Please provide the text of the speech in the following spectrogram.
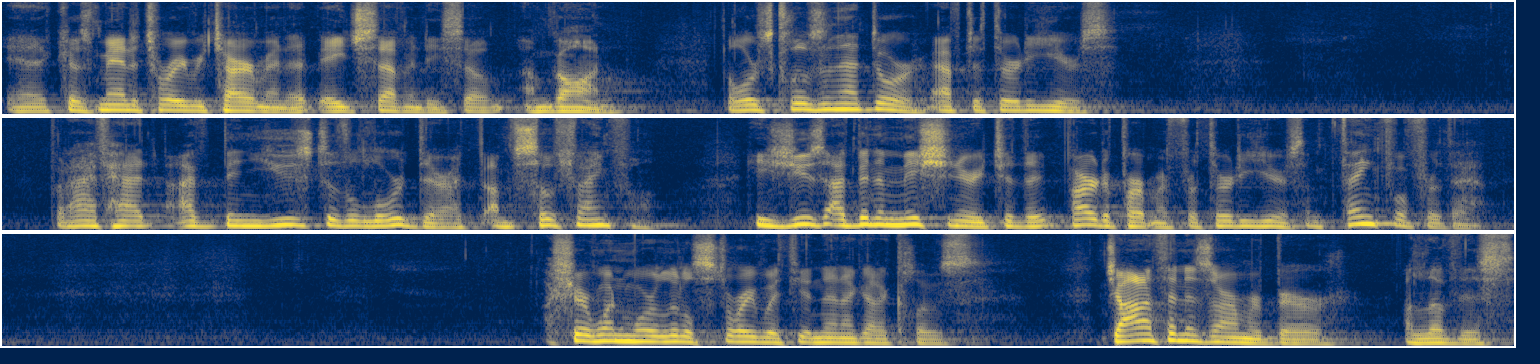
Because uh, mandatory retirement at age 70, so I'm gone. The Lord's closing that door after 30 years. But I've had, I've been used to the Lord there. I'm so thankful. He's used, I've been a missionary to the fire department for 30 years. I'm thankful for that. I'll share one more little story with you and then I got to close. Jonathan is armor bearer. I love this.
